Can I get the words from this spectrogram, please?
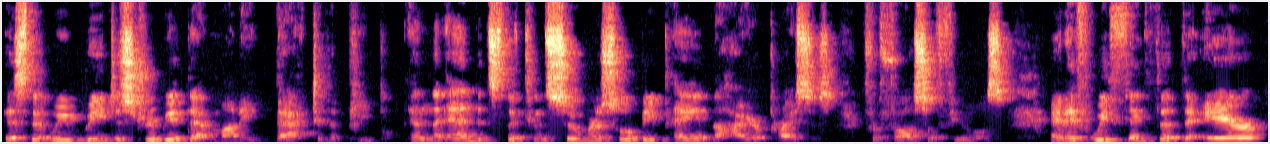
is that we redistribute that money back to the people. In the end, it's the consumers who will be paying the higher prices for fossil fuels. And if we think that the air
